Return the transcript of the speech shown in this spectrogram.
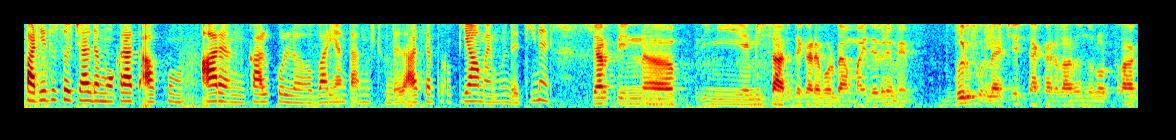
Partidul Social Democrat acum are în calcul uh, varianta, nu știu, de a se apropia mai mult de tineri? Chiar prin uh, primii emisari de care vorbeam mai devreme, vârfurile acestea care la rândul lor trag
